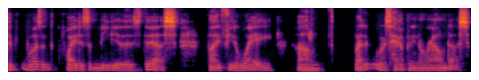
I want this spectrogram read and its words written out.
It wasn't quite as immediate as this, five feet away, um, but it was happening around us.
